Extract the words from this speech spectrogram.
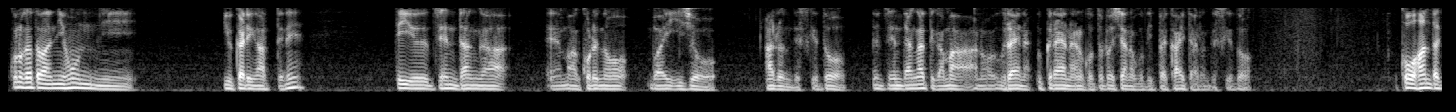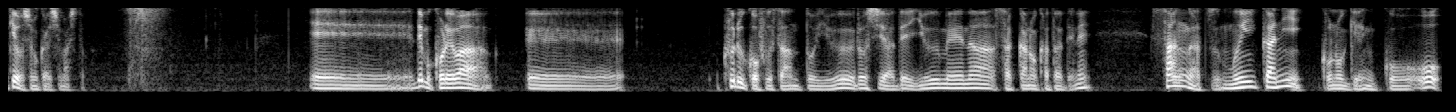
この方は日本にゆかりがあってねっていう前段が、えー、まあこれの倍以上あるんですけど前段がっていうかまああのウクライナウクライナのことロシアのこといっぱい書いてあるんですけど後半だけを紹介しました。えー、でもこれは、えー、クルコフさんというロシアで有名な作家の方でね3月6日にこの原稿を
